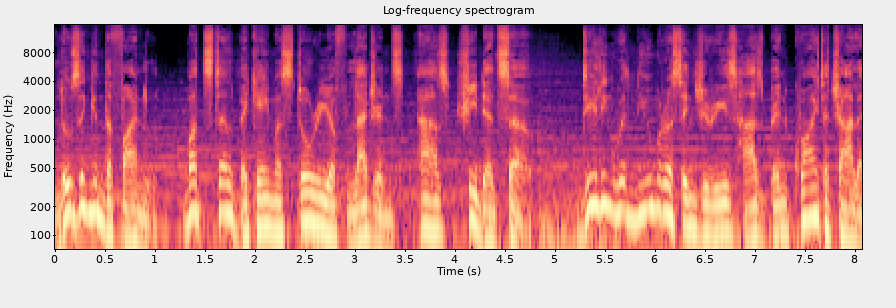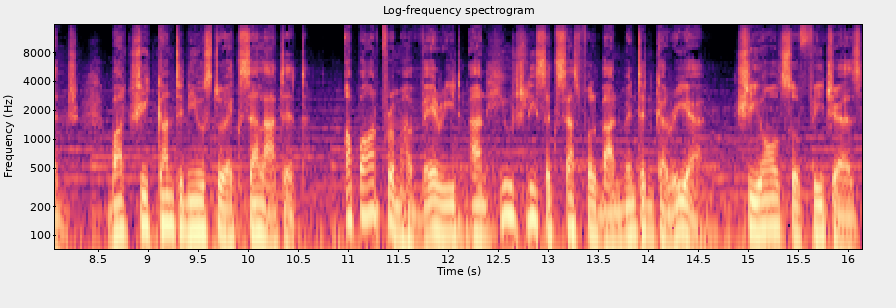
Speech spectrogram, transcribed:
losing in the final, but still became a story of legends as she did so. Dealing with numerous injuries has been quite a challenge, but she continues to excel at it. Apart from her varied and hugely successful badminton career, she also features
